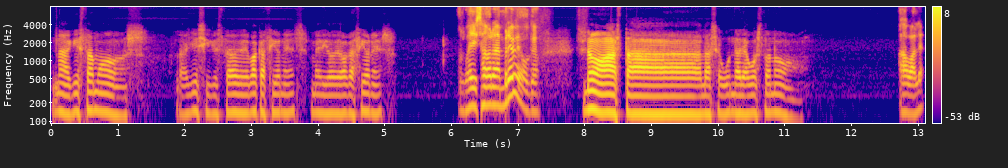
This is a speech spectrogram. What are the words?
Nada, aquí estamos. La Jessie que está de vacaciones, medio de vacaciones. ¿Os vais ahora en breve o qué? No, hasta la segunda de agosto no. Ah, vale.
